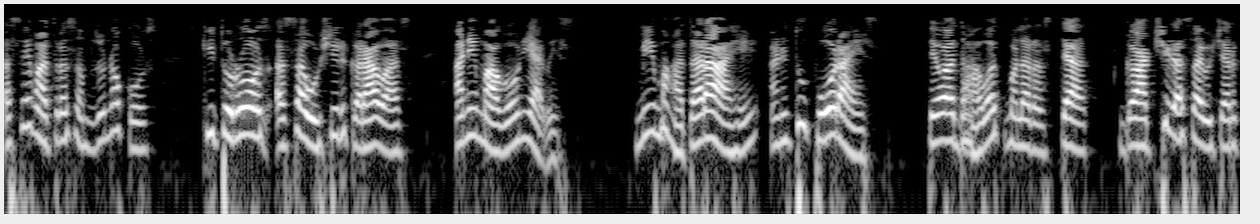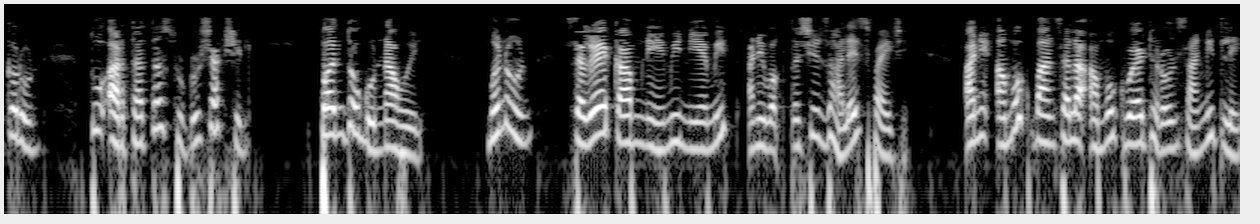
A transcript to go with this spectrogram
असे मात्र समजू नकोस की तू रोज असा उशीर करावास आणि मागवून यावेस. मी म्हातारा आहे आणि तू पोर आहेस. तेव्हा धावत मला रस्त्यात गाठशील असा विचार करून तू अर्थातच सुटू शकशील पण तो गुन्हा होईल. म्हणून सगळे काम नेहमी नियमित आणि वक्तशीर झालेच पाहिजे. आणि अमुक माणसाला अमुक वेळ ठरवून सांगितले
